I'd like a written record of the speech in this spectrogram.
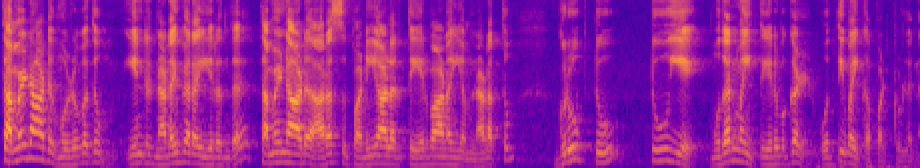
தமிழ்நாடு முழுவதும் இன்று நடைபெற இருந்த தமிழ்நாடு அரசு பணியாளர் தேர்வாணையம் நடத்தும் குரூப் டூ டூ ஏ முதன்மை தேர்வுகள் ஒத்திவைக்கப்பட்டுள்ளன.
